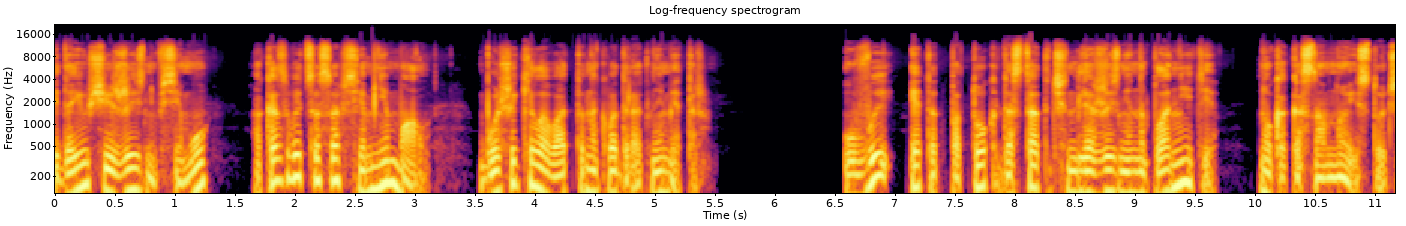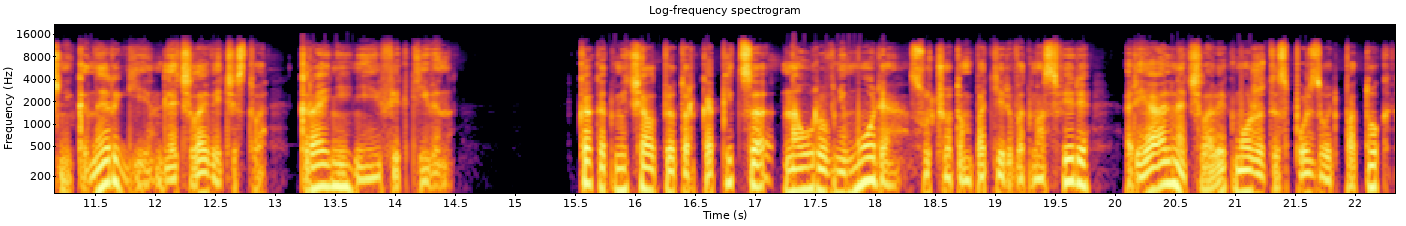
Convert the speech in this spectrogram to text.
и дающий жизнь всему – оказывается совсем не мал, больше киловатта на квадратный метр. Увы, этот поток достаточен для жизни на планете, но как основной источник энергии для человечества крайне неэффективен. Как отмечал Петр Капица, на уровне моря, с учетом потерь в атмосфере, реально человек может использовать поток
